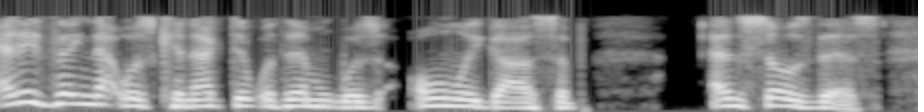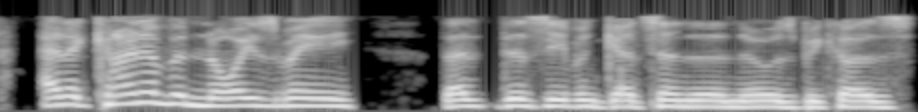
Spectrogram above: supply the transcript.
anything that was connected with him was only gossip, and so's this. And it kind of annoys me that this even gets into the news because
